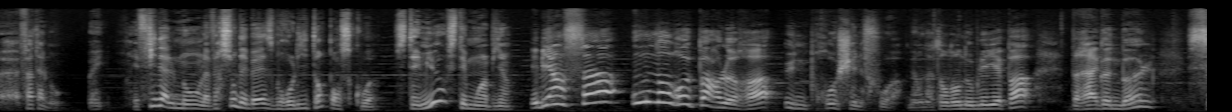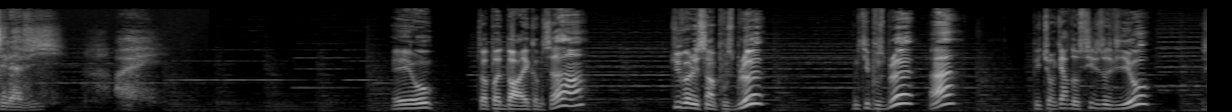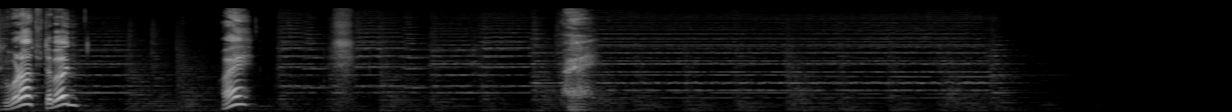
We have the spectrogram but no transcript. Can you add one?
Euh, fatalement, oui. Et finalement, la version DBS Broly, t'en penses quoi? C'était mieux ou c'était moins bien? Eh bien ça, on en reparlera une prochaine fois. Mais en attendant, n'oubliez pas, Dragon Ball, c'est la vie. Ouais. Eh oh, tu vas pas te barrer comme ça, hein? Tu vas laisser un pouce bleu? Un petit pouce bleu, hein? Puis tu regardes aussi les autres vidéos? Parce que voilà, tu t'abonnes Ouais 哎。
